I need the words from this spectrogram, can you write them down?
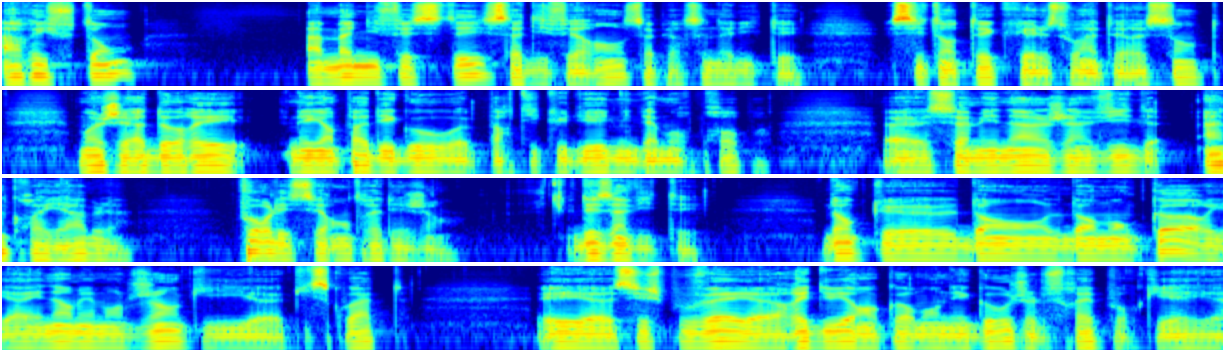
arrive-t-on à manifester sa différence, sa personnalité, si tant est qu'elle soit intéressante. Moi, j'ai adoré, n'ayant pas d'ego particulier ni d'amour propre, euh, ça ménage un vide incroyable pour laisser rentrer des gens, des invités. Donc, euh, dans, dans mon corps, il y a énormément de gens qui, euh, qui squattent. Et euh, si je pouvais euh, réduire encore mon ego, je le ferais pour qu'il y ait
